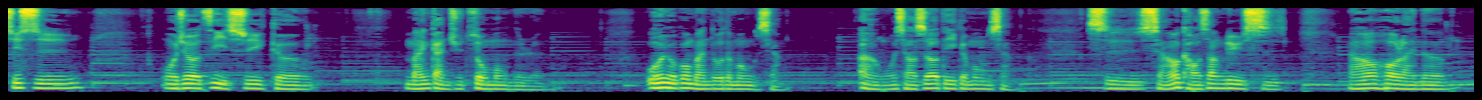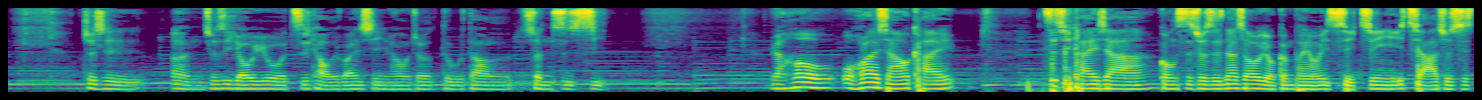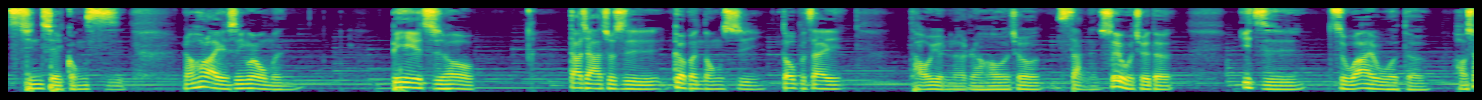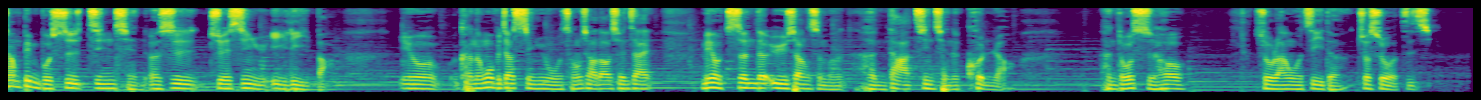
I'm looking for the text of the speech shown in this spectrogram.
其实，我觉得我自己是一个蛮敢去做梦的人。我有过蛮多的梦想。嗯，我小时候第一个梦想是想要考上律师，然后后来呢，就是嗯，就是由于我职考的关系，然后就读到了政治系。然后我后来想要开。自己开一家公司，就是那时候有跟朋友一起经营一家就是清洁公司，然后后来也是因为我们毕业之后，大家就是各奔东西，都不在桃园了，然后就散了。所以我觉得一直阻碍我的，好像并不是金钱，而是决心与毅力吧。因为可能我比较幸运，我从小到现在没有真的遇上什么很大金钱的困扰。很多时候，阻拦我自己的就是我自己。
